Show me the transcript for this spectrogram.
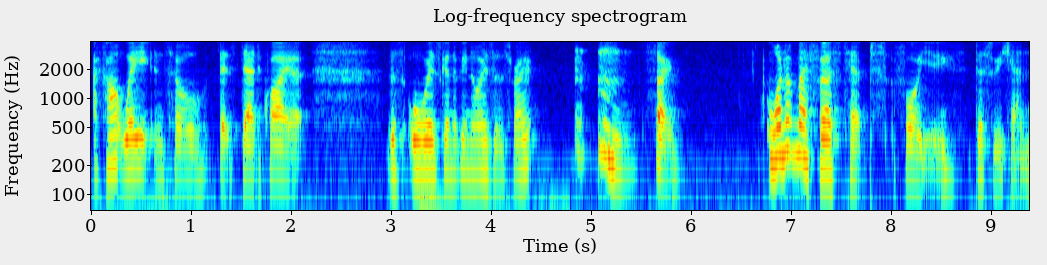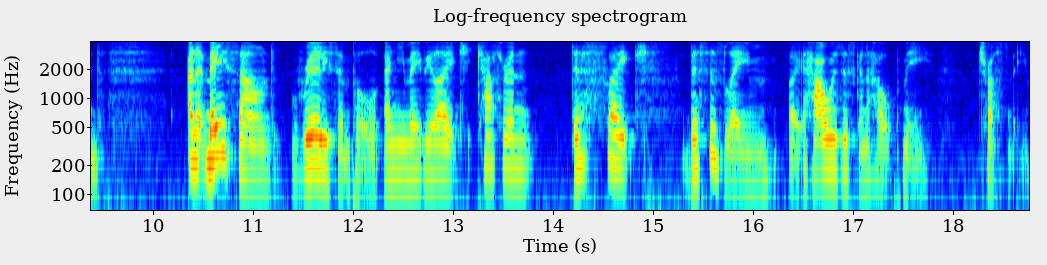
I can't wait until it's dead quiet. There's always going to be noises, right? so, one of my first tips for you this weekend, and it may sound really simple, and you may be like, Catherine, this like this is lame. Like, how is this going to help me? Trust me.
